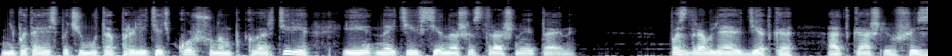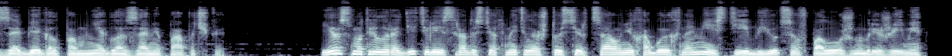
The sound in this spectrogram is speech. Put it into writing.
не пытаясь почему-то пролететь коршуном по квартире и найти все наши страшные тайны. «Поздравляю, детка!» — откашлившись, забегал по мне глазами папочка. Я смотрела родителей и с радостью отметила, что сердца у них обоих на месте и бьются в положенном режиме.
